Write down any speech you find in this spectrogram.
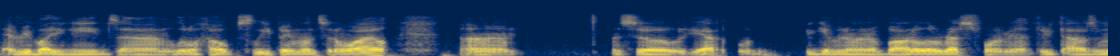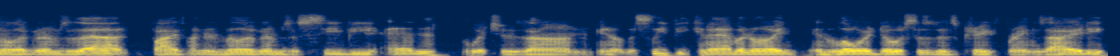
Everybody needs um, a little help sleeping once in a while. Um, so yeah, be giving out a bottle of rest formula, 3,000 milligrams of that, 500 milligrams of CBN, which is um, you know the sleepy cannabinoid in lower doses. It's great for anxiety.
